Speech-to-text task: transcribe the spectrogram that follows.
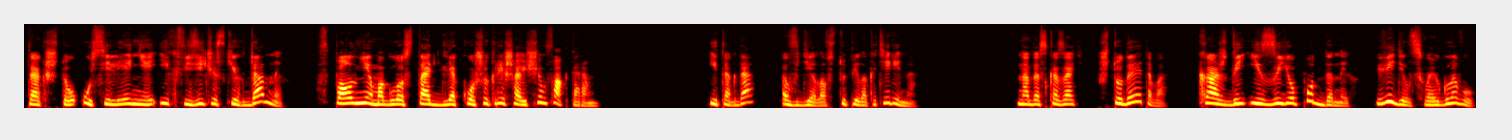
так что усиление их физических данных вполне могло стать для кошек решающим фактором. И тогда в дело вступила Катерина. Надо сказать, что до этого каждый из ее подданных видел свою главу,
